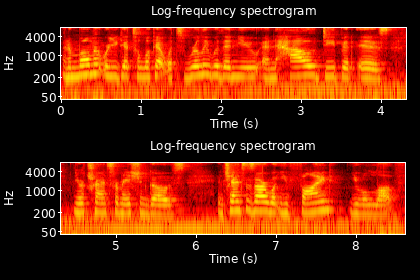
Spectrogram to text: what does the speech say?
and a moment where you get to look at what's really within you and how deep it is your transformation goes. And chances are, what you find, you will love.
